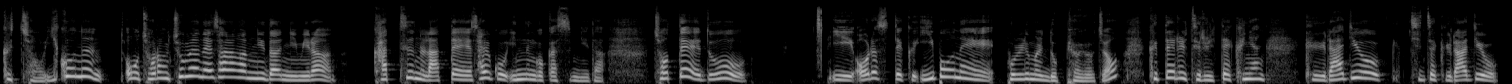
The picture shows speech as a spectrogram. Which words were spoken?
그쵸. 이거는, 어, 저랑 초면에 사랑합니다 님이랑 같은 라떼에 살고 있는 것 같습니다. 저 때에도 이 어렸을 때그 이번에 볼륨을 높여요죠. 그때를 들을 때 그냥 그 라디오 진짜 그 라디오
